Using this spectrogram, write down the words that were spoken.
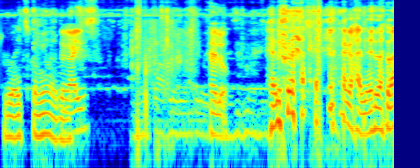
थोडं वाईच कमी व्हायला गाईस हॅलो. हॅलो. घाले झाला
